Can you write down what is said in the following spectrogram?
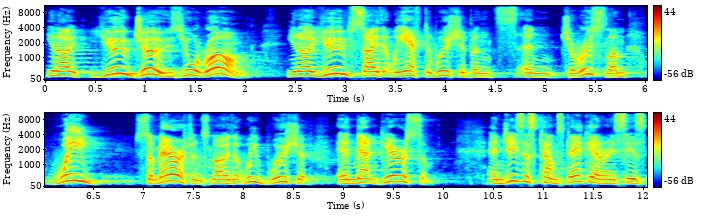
You know, you Jews, you're wrong. You know, you say that we have to worship in, in Jerusalem. We Samaritans know that we worship in Mount Gerizim. And Jesus comes back at her and he says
